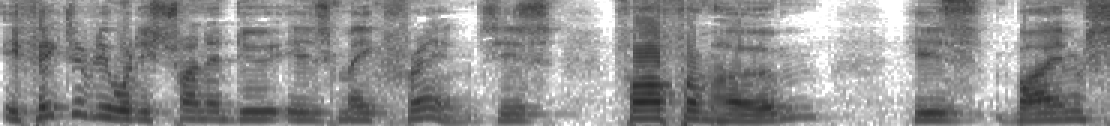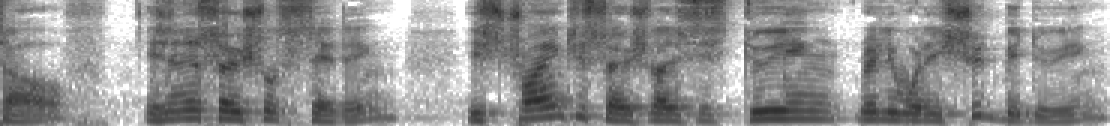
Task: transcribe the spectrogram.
effectively what he's trying to do is make friends. He's far from home, he's by himself, he's in a social setting, he's trying to socialize, he's doing really what he should be doing.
